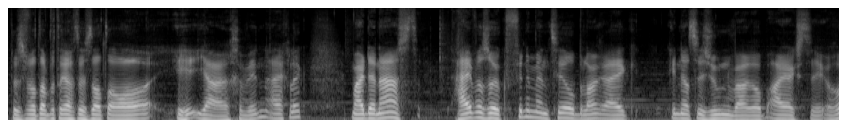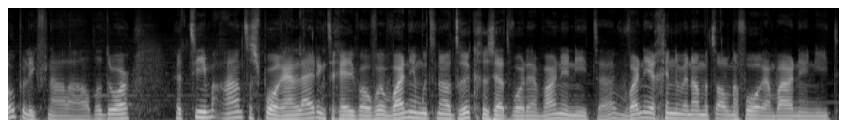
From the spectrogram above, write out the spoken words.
Dus wat dat betreft is dat al ja, een gewin eigenlijk. Maar daarnaast, hij was ook fundamenteel belangrijk in dat seizoen waarop Ajax de Europa League finale haalde. Door het team aan te sporen en leiding te geven over wanneer moet er nou druk gezet worden en wanneer niet. Hè? Wanneer beginnen we nou met z'n allen naar voren en wanneer niet.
